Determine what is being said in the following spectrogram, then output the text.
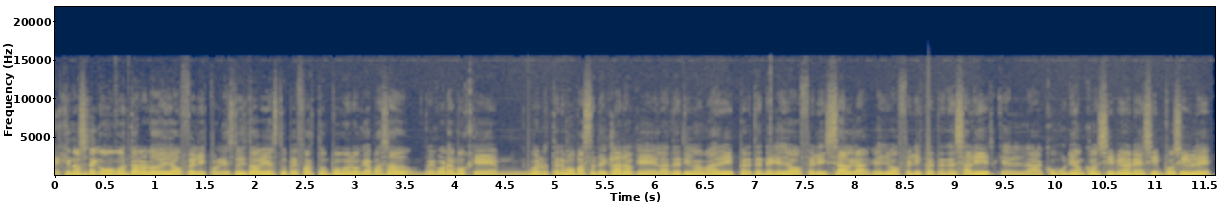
es que no sé cómo contaros lo de Joao Félix, porque estoy todavía estupefacto un poco en lo que ha pasado. Recordemos que, mm, bueno, tenemos bastante claro que el Atlético de Madrid pretende que Joao Félix salga, que Joao Félix pretende salir, que la comunión con Simeone es imposible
